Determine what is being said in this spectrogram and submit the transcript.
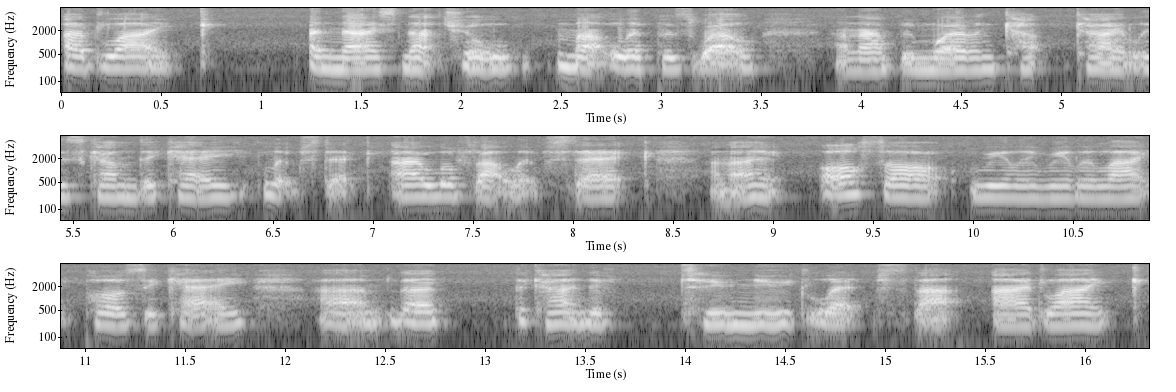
I'd like a nice natural matte lip as well and I've been wearing Ka Kylie's Candy K lipstick. I love that lipstick and I also really really like Posy K. Um, they're the kind of two nude lips that I'd like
